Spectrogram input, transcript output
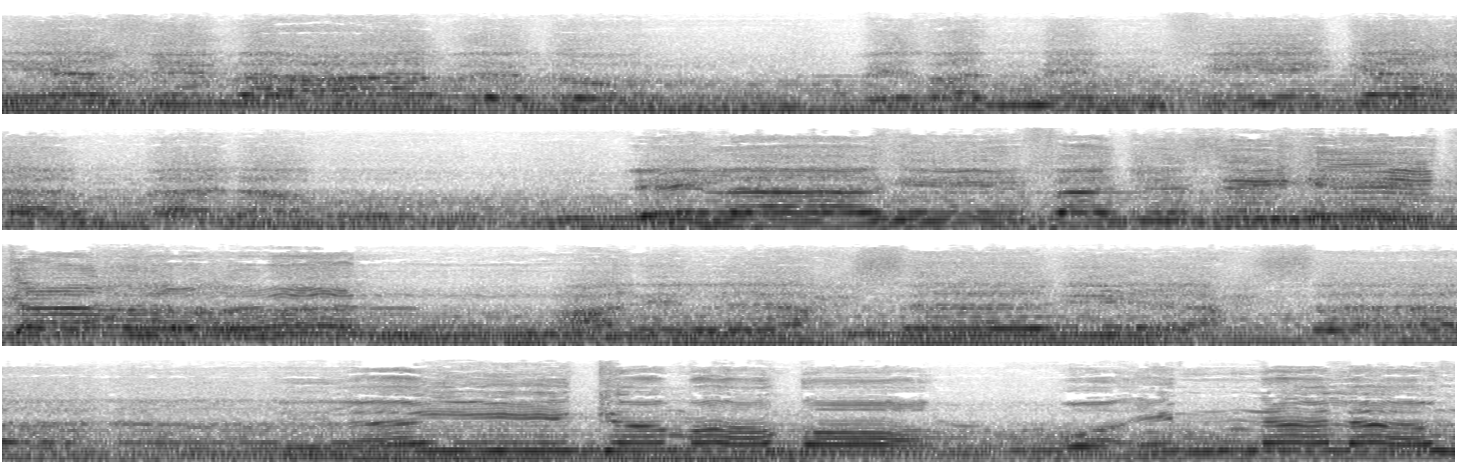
يخب عبد بظن فيك أمله. إلهي فاجزه كرما عن الإحسان إحسانا. إليك مضى وإن له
